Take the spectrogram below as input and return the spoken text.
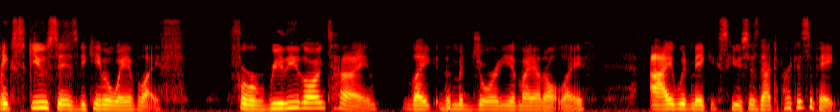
Excuses became a way of life. For a really long time, like the majority of my adult life, I would make excuses not to participate.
